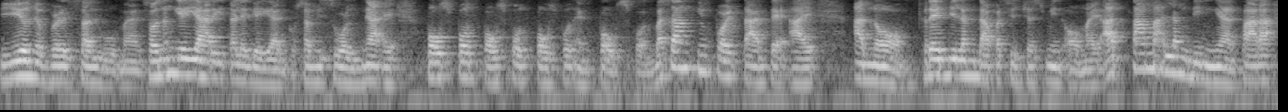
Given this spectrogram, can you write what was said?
Universal Woman. So, nangyayari talaga yan. Kung sa Miss World nga, eh, postpone, postpone, postpone, and postpone. Basta ang importante ay ano, ready lang dapat si Jasmine Omay. At tama lang din yan para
